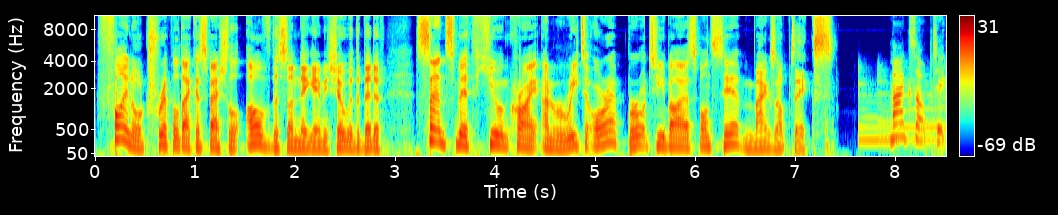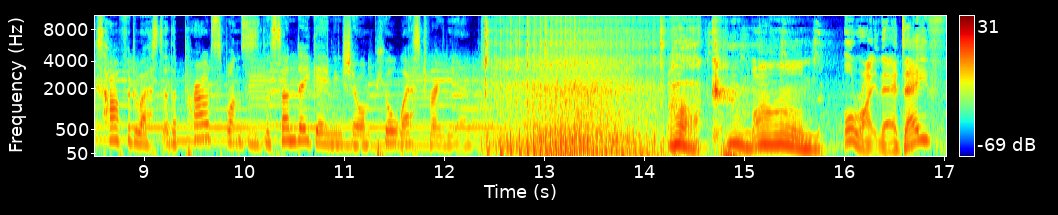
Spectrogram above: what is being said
final triple decker special of the Sunday Gaming Show with a bit of Sam Smith, Hue and Cry, and Rita Ora, brought to you by our sponsor here, Mags Optics. Mags Optics Harford West are the proud sponsors of the Sunday Gaming Show on Pure West Radio. Oh, come on. All right there, Dave.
